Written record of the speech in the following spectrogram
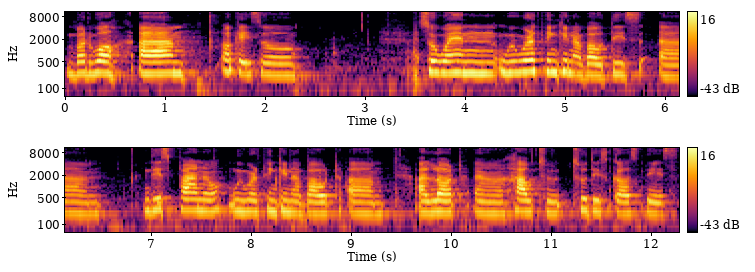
But well, um, okay, so, so when we were thinking about this, um, this panel, we were thinking about um, a lot uh, how to, to discuss this.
